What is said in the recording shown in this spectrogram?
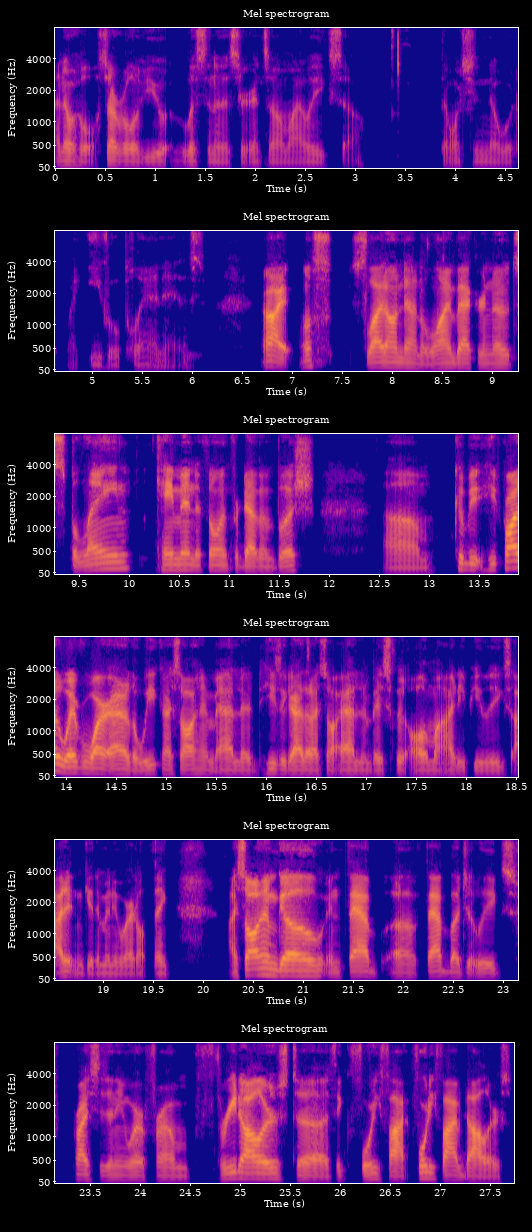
I know several of you listen to this are in some of my leagues. So, I want you to know what my evil plan is. All right, let's slide on down to linebacker notes. Spillane came in to fill in for Devin Bush. Um, could be he's probably the waiver wire out of the week. I saw him added. He's a guy that I saw added in basically all my IDP leagues. I didn't get him anywhere. I don't think. I saw him go in FAAB uh, FAAB budget leagues. Prices anywhere from three dollars to I think 45 dollars.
